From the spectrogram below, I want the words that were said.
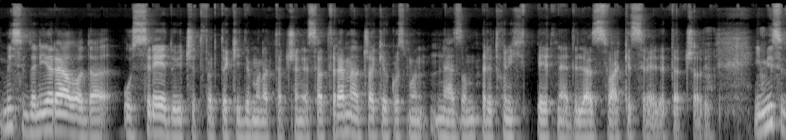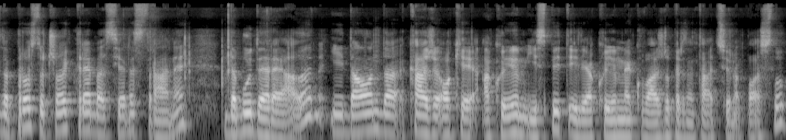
Mislim da nije realno da u sredu i četvrtak idemo na trčanje sat vremena, čak i ako smo, ne znam, prethodnih pet nedelja svake srede trčali. I mislim da prosto čovjek treba s jedne strane da bude realan i da onda kaže, ok, ako imam ispit ili ako imam neku važnu prezentaciju na poslu,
